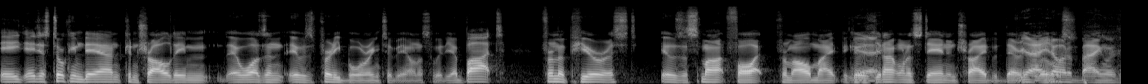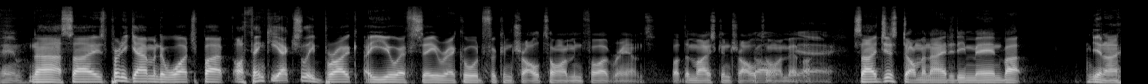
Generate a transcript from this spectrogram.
he, he just took him down, controlled him. There wasn't. It was pretty boring to be honest with you. But from a purist, it was a smart fight from old mate because Yeah. you don't want to stand and trade with Derrick Yeah, you don't Lewis. want to bang with him. Nah, so it was pretty gammon to watch, but I think he actually broke a UFC record for control time in five rounds, like the most control Control, time ever. yeah. So it just dominated him, man. But you know,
